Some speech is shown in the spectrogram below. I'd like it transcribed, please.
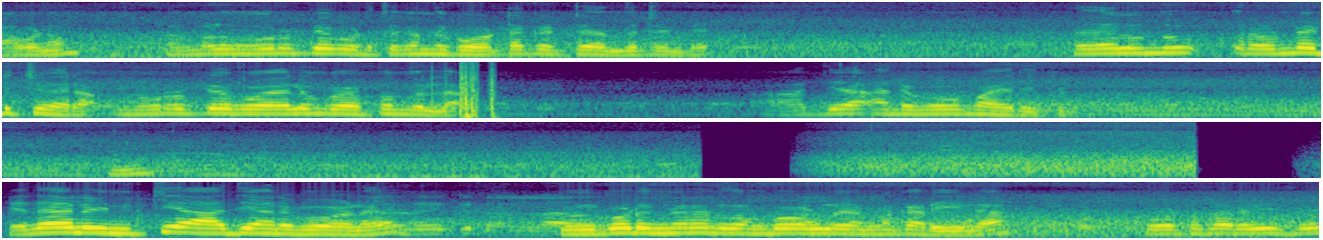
ആവണം. നമ്മൾ നൂറ് റുപ്യ കൊടുത്തേക്കുന്ന കോട്ടൊക്കെ ഇട്ട് തന്നിട്ടുണ്ട്. ഏതായാലും ഒന്ന് റൗണ്ട് അടിച്ച് വരാം. നൂറ് റുപ്യ പോയാലും കുഴപ്പമൊന്നുമില്ല. ആദ്യ അനുഭവമായിരിക്കും. ഏതായാലും എനിക്ക് ആദ്യ അനുഭവമാണ്. കോഴിക്കോട് ഇങ്ങനെ ഒരു സംഭവമുള്ളത് നമുക്കറിയില്ല. കോട്ട സർവീസ്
